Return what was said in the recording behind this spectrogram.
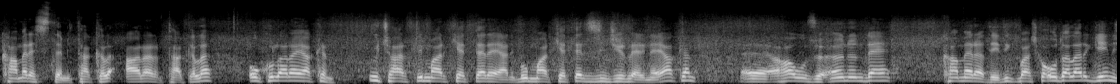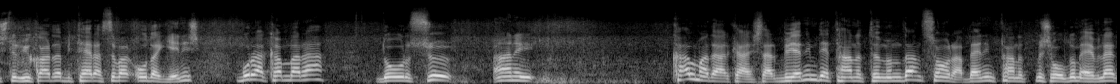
Kamera sistemi takılı, alarm takılı. Okullara yakın. Üç harfli marketlere yani bu marketler zincirlerine yakın. E, havuzu önünde kamera dedik. Başka odaları geniştir. Yukarıda bir terası var. O da geniş. Bu rakamlara doğrusu hani kalmadı arkadaşlar. Benim de tanıtımımdan sonra benim tanıtmış olduğum evler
